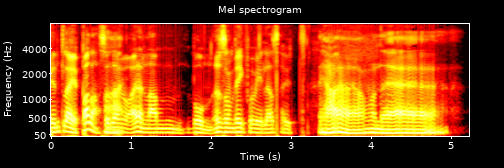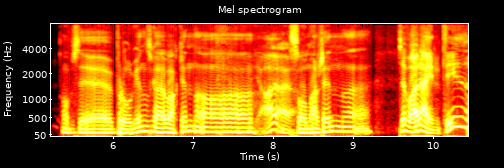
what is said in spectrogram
rundt løypa, da. Så det var en eller annen bonde som fikk forvilla seg ut. Ja, ja, ja, men det jeg, Plogen skal i bakken, og Ja, ja, ja. såmaskin eh, Det var regntid.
